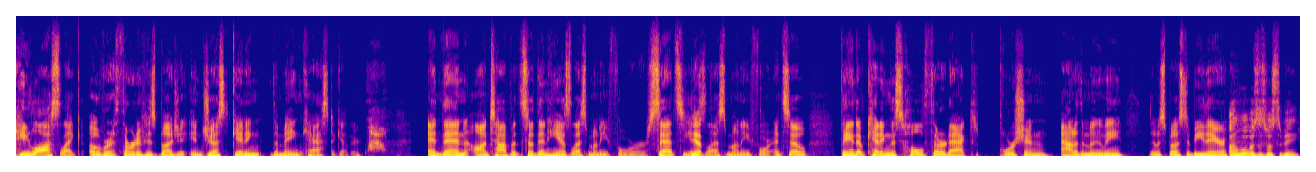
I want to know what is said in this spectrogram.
he lost like over a third of his budget in just getting the main cast together. Wow. And then on top of so then he has less money for sets, he has Yep. less money for and so they end up cutting this whole third act portion out of the movie that was supposed to be there Oh, what was it supposed to be?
